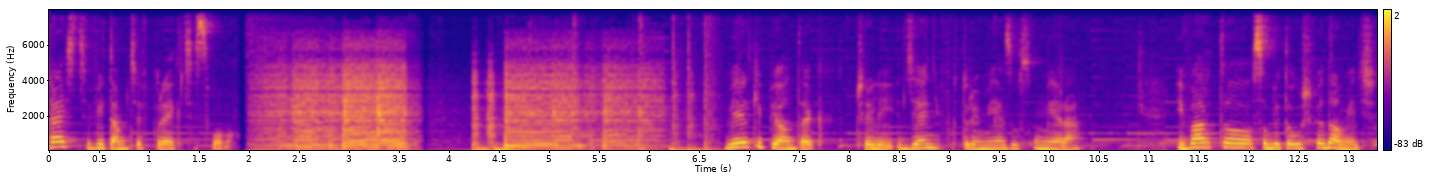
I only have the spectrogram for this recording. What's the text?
Cześć, witam Cię w projekcie Słowo. Wielki Piątek, czyli dzień, w którym Jezus umiera. I warto sobie to uświadomić,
